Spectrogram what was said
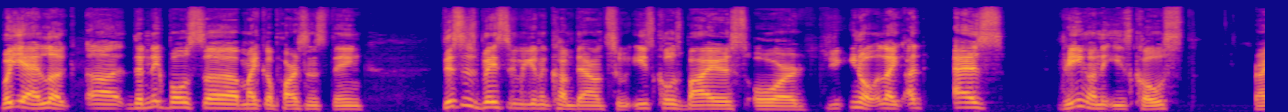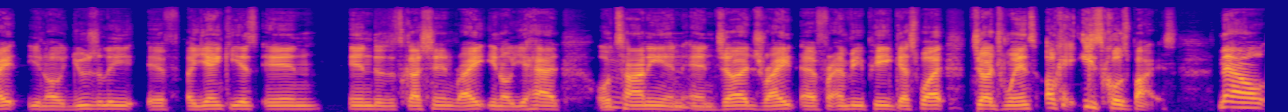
But yeah, look, uh, the Nick Bosa, Micah Parsons thing this is basically going to come down to East Coast bias or you know like uh, as being on the East Coast, right? You know, usually if a Yankee is in in the discussion, right? You know, you had Mm, Otani and mhm. and Judge, right? For MVP, guess what? Judge wins. Okay, East Coast bias. Now,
